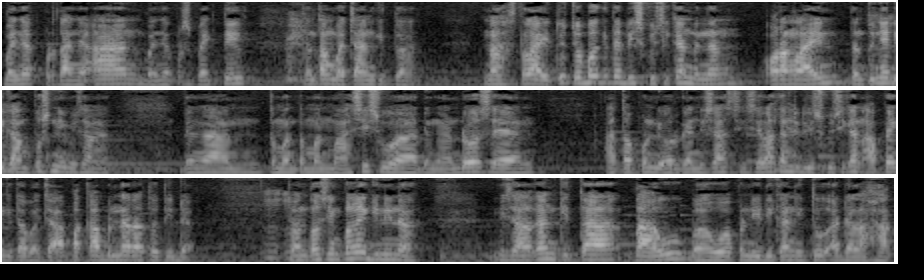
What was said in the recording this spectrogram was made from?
banyak pertanyaan, banyak perspektif tentang bacaan kita. Nah setelah itu coba kita diskusikan dengan orang lain tentunya di kampus nih misalnya. Dengan teman-teman mahasiswa, dengan dosen, ataupun di organisasi. Silahkan didiskusikan apa yang kita baca apakah benar atau tidak. Contoh simpelnya gini nah. Misalkan kita tahu bahwa pendidikan itu adalah hak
